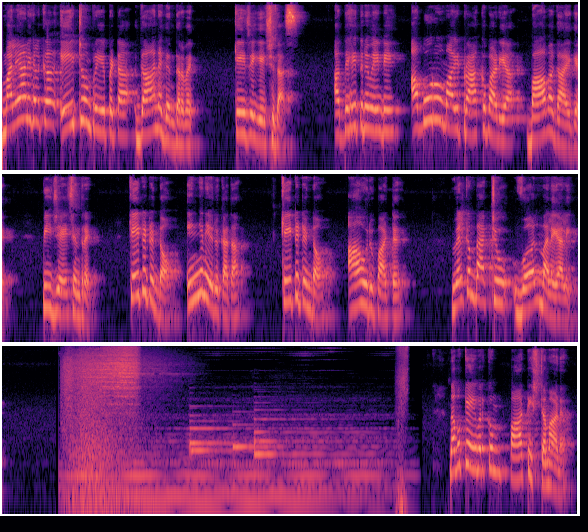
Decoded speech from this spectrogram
മലയാളികൾക്ക് ഏറ്റവും പ്രിയപ്പെട്ട ഗാനഗന്ധർവൻ കെ ജെ യേശുദാസ്. അദ്ദേഹത്തിനു വേണ്ടി അപൂർവമായി ട്രാക്ക് പാടിയ ഭാവഗായകൻ പി ജയചന്ദ്രൻ. കേട്ടിട്ടുണ്ടോ? ഇങ്ങനെയൊരു കഥ. കേട്ടിട്ടുണ്ടോ? ആ ഒരു പാട്ട്. Welcome back to world Malayali നമുക്ക് ഏവർക്കും പാട്ട് ഇഷ്ടമാണ്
